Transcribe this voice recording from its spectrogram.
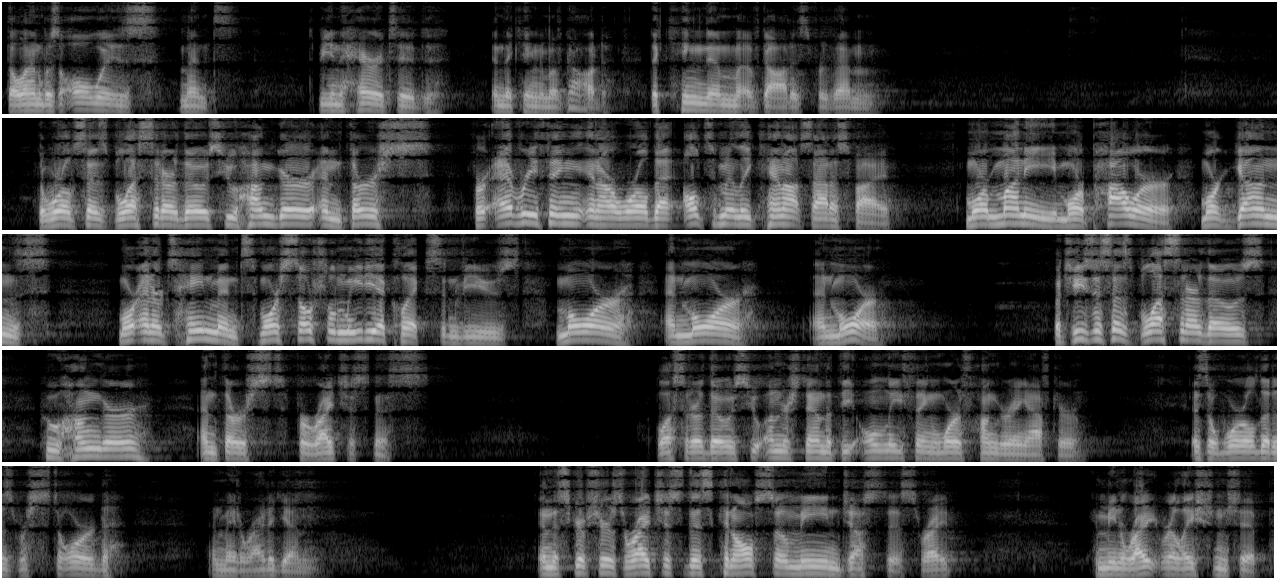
The land was always meant to be inherited in the kingdom of God. The kingdom of God is for them. The world says, Blessed are those who hunger and thirst for everything in our world that ultimately cannot satisfy more money, more power, more guns, more entertainment, more social media clicks and views, more and more and more. But Jesus says, Blessed are those who hunger and thirst for righteousness. Blessed are those who understand that the only thing worth hungering after is a world that is restored and made right again. In the scriptures, righteousness can also mean justice, right? It can mean right relationship.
